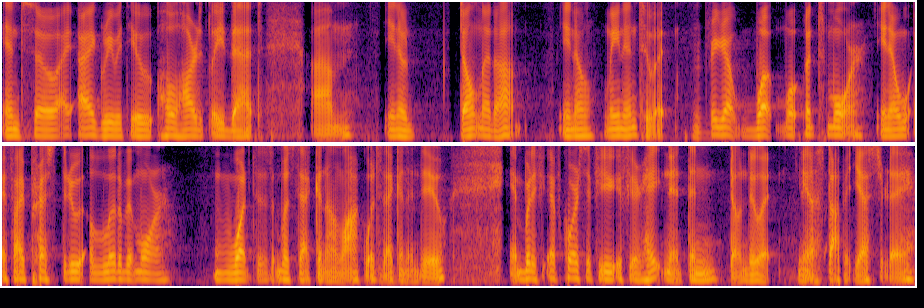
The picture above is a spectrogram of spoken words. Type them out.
And so I, I agree with you wholeheartedly that, um, you know, don't let up you know, lean into it. Mm-hmm. Figure out what, what what's more. You know, if I press through a little bit more, what does what's that going to unlock? What's that going to do? And, but if, of course, if you if you're hating it, then don't do it. You know, stop it yesterday.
